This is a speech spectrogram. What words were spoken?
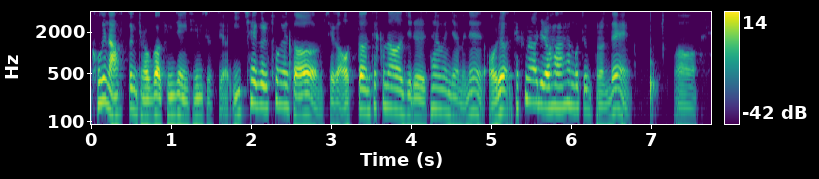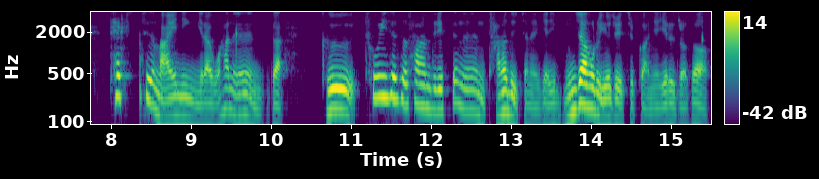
거기 나왔었던 결과가 굉장히 재밌었어요. 이 책을 통해서 제가 어떤 테크놀로지를 사용했냐면은 어려운 테크놀로지를 한 것도 그런데 어 텍스트 마이닝이라고 하는 그러니까 그 트윗에서 사람들이 쓰는 단어들 있잖아요. 이게 문장으로 이어져 있을 거 아니에요. 예를 들어서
